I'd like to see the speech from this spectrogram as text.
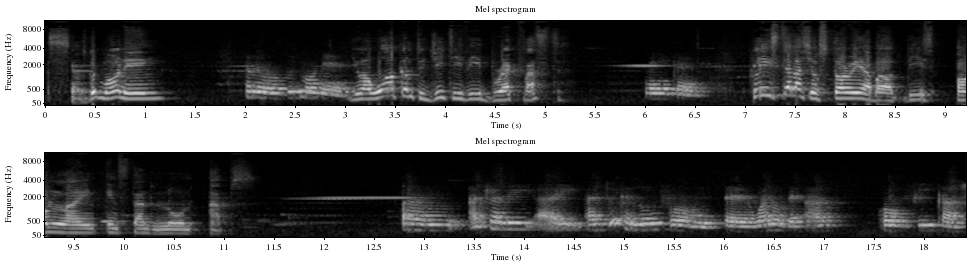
scams. Good morning. Hello, good morning. You are welcome to GTV Breakfast. Many thanks. Please tell us your story about these online instant loan apps. Um, actually, I, I took a loan from uh, one of the apps called Free Cash,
